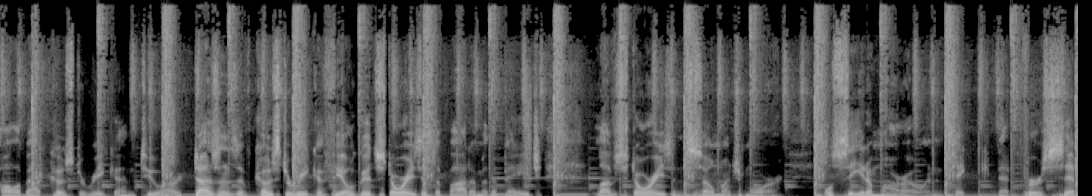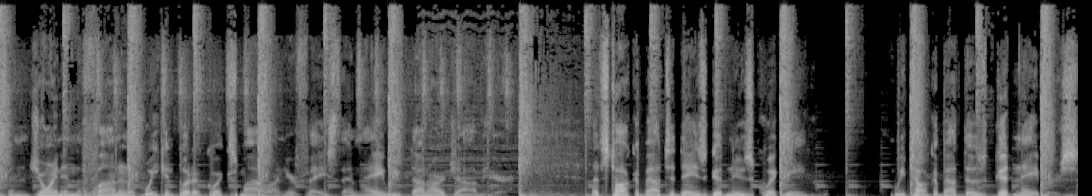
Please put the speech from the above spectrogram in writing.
all about Costa Rica, and to our dozens of Costa Rica feel good stories at the bottom of the page, love stories, and so much more. We'll see you tomorrow and take that first sip and join in the fun. And if we can put a quick smile on your face, then hey, we've done our job here. Let's talk about today's good news quickie. We talk about those good neighbors.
